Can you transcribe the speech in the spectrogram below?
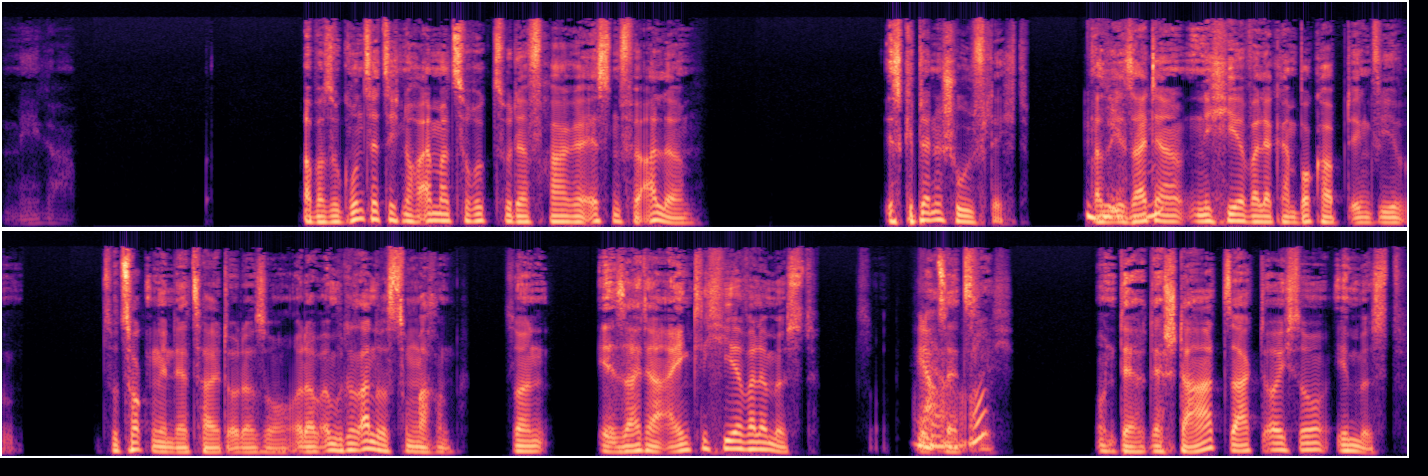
Mega. Aber so grundsätzlich noch einmal zurück zu der Frage Essen für alle. Es gibt eine Schulpflicht. Also ihr seid ja nicht hier, weil ihr keinen Bock habt, irgendwie zu zocken in der Zeit oder so oder irgendwas anderes zu machen, sondern ihr seid ja eigentlich hier, weil ihr müsst. So, Ja. grundsätzlich. Und der, der Staat sagt euch so, ihr müsst.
